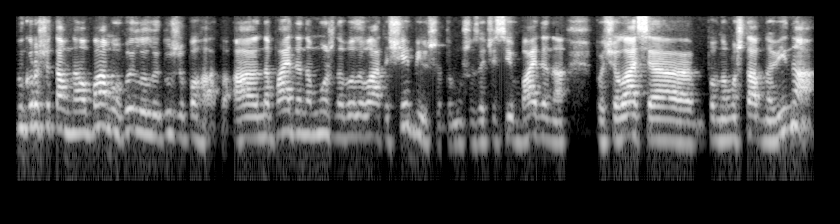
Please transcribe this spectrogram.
Ну коротше, там на Обаму вилили дуже багато. А на Байдена можна виливати ще більше, тому що за часів Байдена почалася повномасштабна війна.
